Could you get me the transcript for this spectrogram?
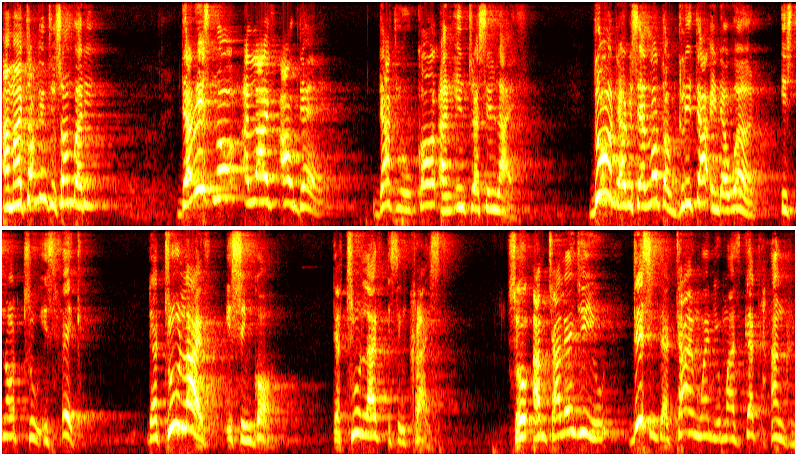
Am I talking to somebody? There is no life out there that you call an interesting life. Though there is a lot of glitter in the world, it's not true, it's fake. The true life is in God, the true life is in Christ. So I'm challenging you this is the time when you must get hungry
